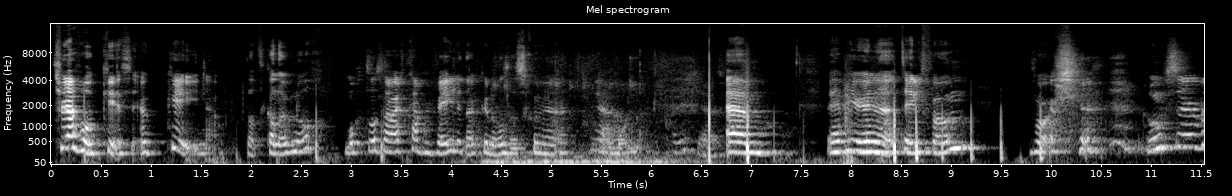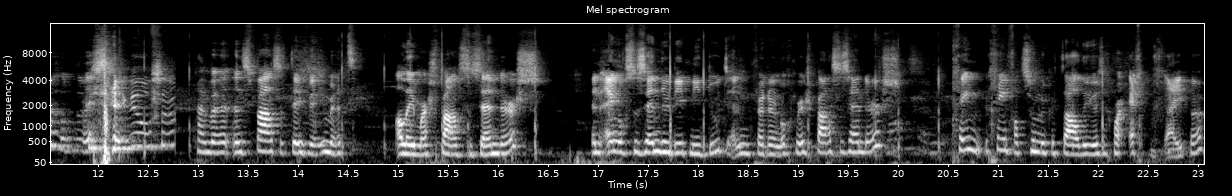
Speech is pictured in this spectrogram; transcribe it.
Travel kit. Oké, nou, dat kan ook nog. Mocht we ons nou echt gaan vervelen, dan kunnen we onze schoenen Ja. mooi maken. Ehm, we hebben hier een eh, telefoon voor als je roomservice op de wc wil of zo. We hebben een Spaanse tv met alleen maar Spaanse zenders. Een Engelse zender die het niet doet en verder nog meer Spaanse zenders. Geen, geen fatsoenlijke taal die we zeg maar echt begrijpen.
